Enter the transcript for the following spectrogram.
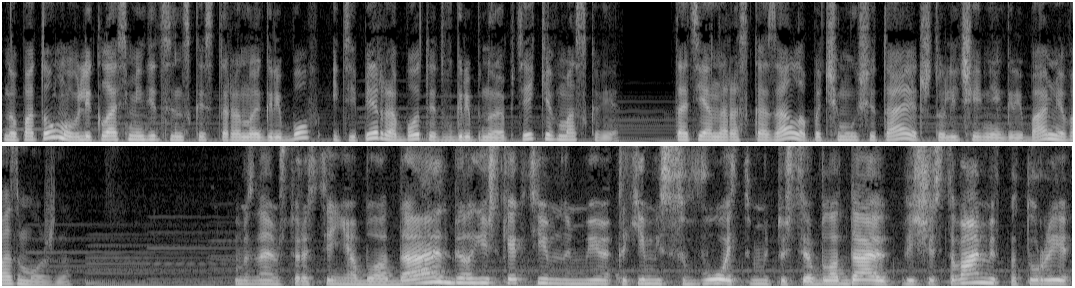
но потом увлеклась медицинской стороной грибов и теперь работает в грибной аптеке в Москве. Татьяна рассказала, почему считает, что лечение грибами возможно. Мы знаем, что растения обладают биологически активными такими свойствами, то есть обладают веществами, которые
